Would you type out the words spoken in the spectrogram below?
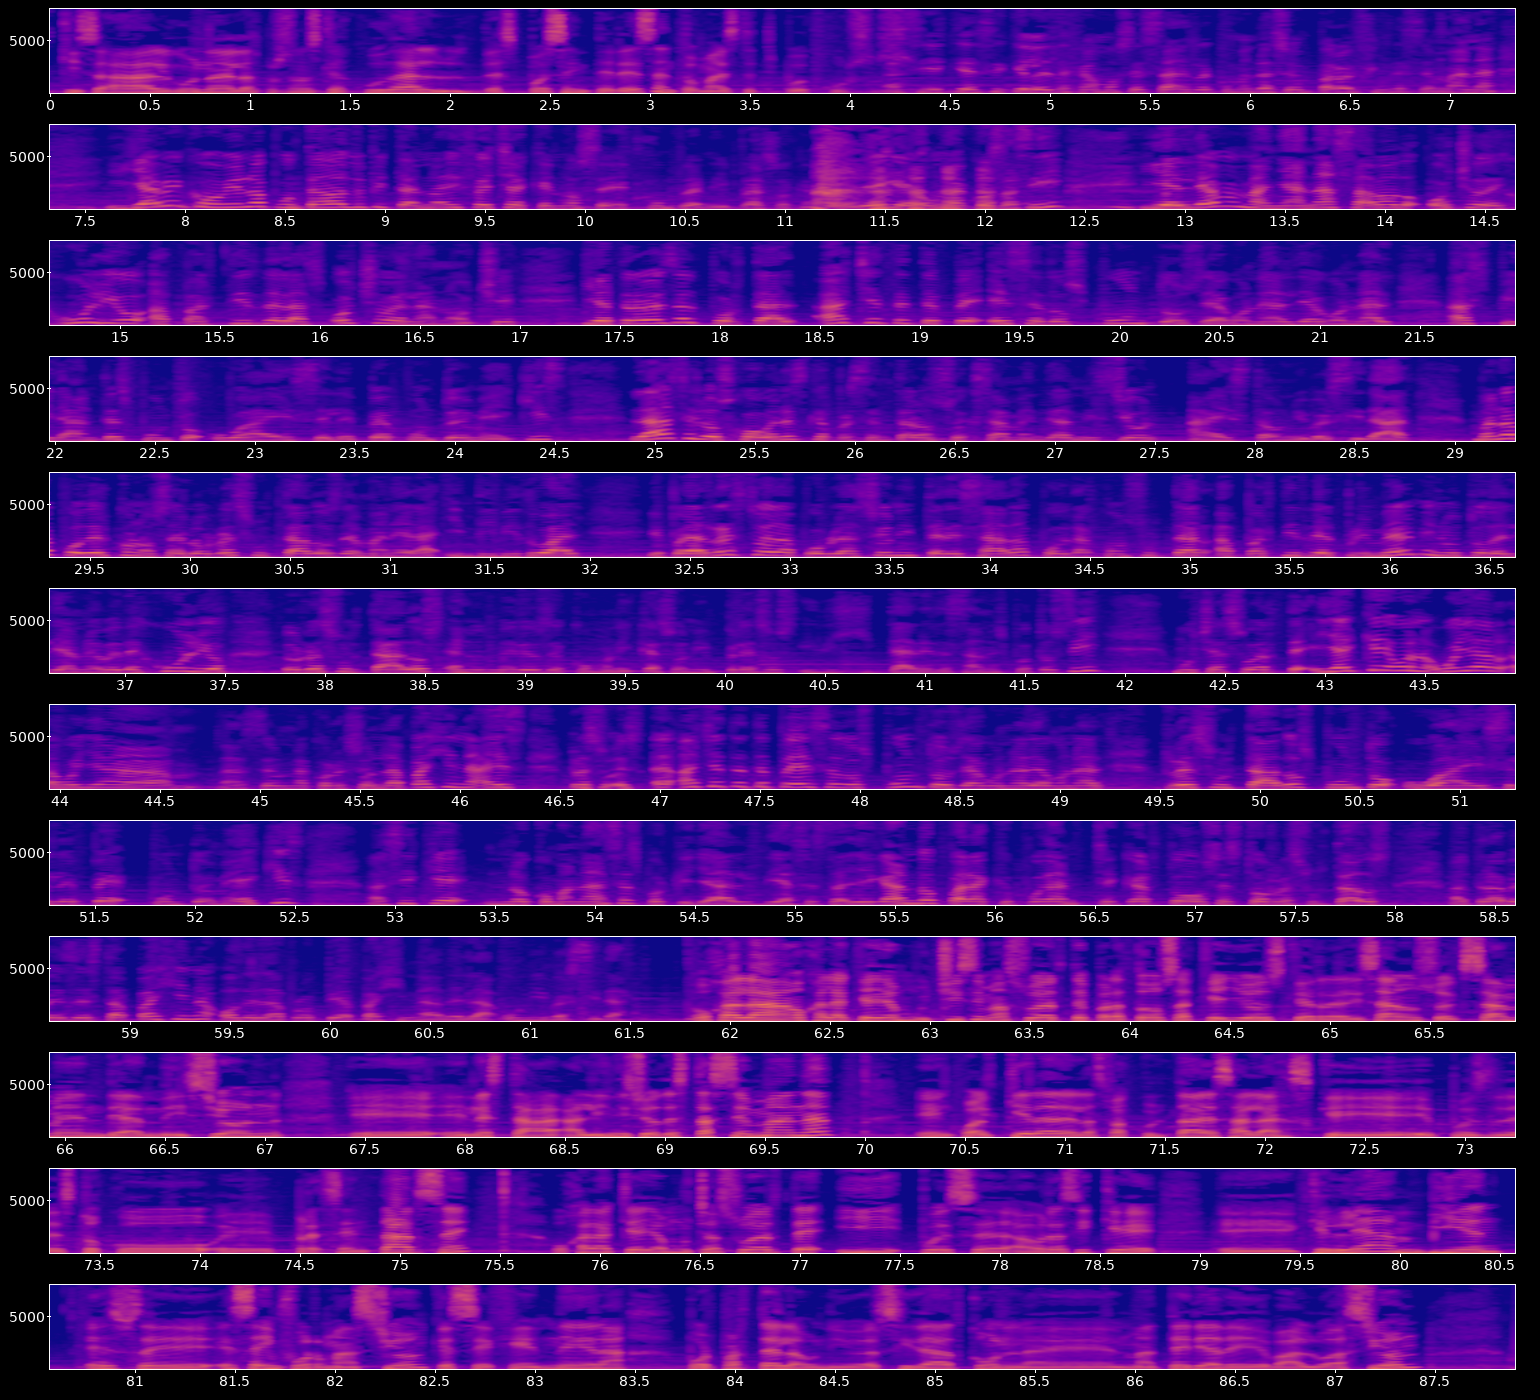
quizá alguna de las personas que acuda después se interese en tomar este tipo de cursos. Así que así que les dejamos esa recomendación para el fin de semana. Y ya ven, como bien lo apuntaba Lupita, no hay fecha que no se cumpla ni plazo que no se llegue una cosa así. Y el día de mañana, sábado 8 de julio, a partir de las 8 de la noche y a través del portal https dos puntos diagonal diagonal aspirantes.uaslp.mx, las y los jóvenes que presentaron su examen de admisión a esta universidad van a poder conocer los resultados de manera individual y para el resto de la población interesada podrá consultar a partir del primer minuto del día 9 de julio los resultados en los medios de comunicación impresos y digitales de San Luis Potosí. Mucha suerte. Y hay que, bueno, voy a, voy a hacer una corrección. La página es, https dos puntos diagonal diagonal resultados.uaslp.mx. Así que no coman ansias porque ya el día se está llegando para que puedan checar todos estos resultados a través de esta página o de la propia página de la universidad. Ojalá, ojalá que haya muchísima suerte para todos aquellos que realizaron su examen de admisión eh, en esta, al inicio de esta semana en cualquiera de las facultades a las que eh, pues les tocó eh, presentarse. Ojalá que haya mucha suerte y pues ahora sí que, que lean bien ese, esa información que se genera por parte de la universidad con la en materia de evaluación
